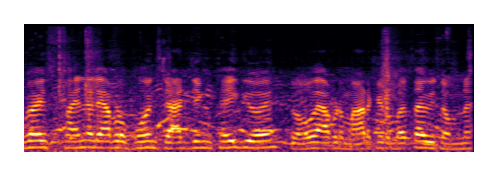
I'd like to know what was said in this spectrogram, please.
તો ગાઈસ ફાઇનલી આપણો ફોન ચાર્જિંગ થઈ ગયો હોય તો હવે આપણે માર્કેટ બતાવી તમને.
